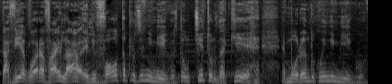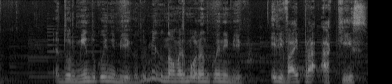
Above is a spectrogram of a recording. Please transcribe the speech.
Davi agora vai lá, ele volta para os inimigos. Então o título daqui é, é Morando com o Inimigo. É dormindo com o inimigo. Dormindo não, mas morando com o inimigo. Ele vai para Aquis,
